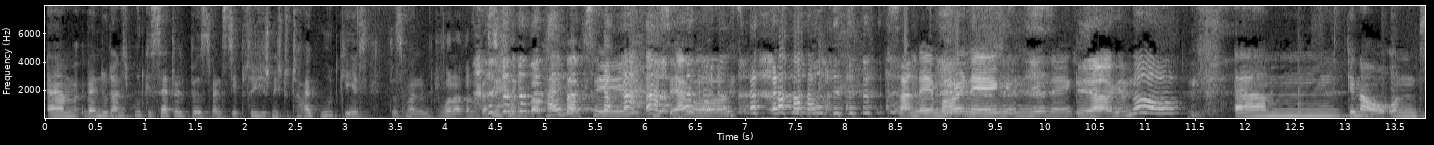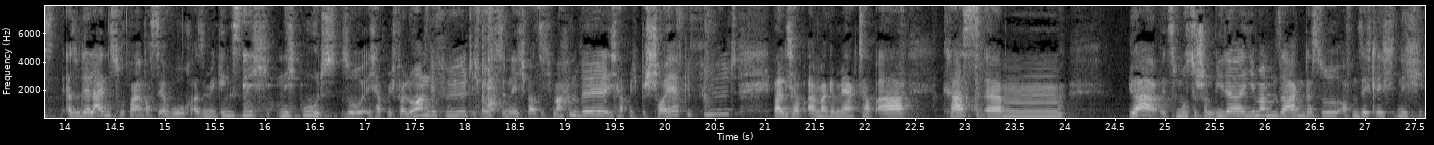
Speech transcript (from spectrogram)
Ähm, wenn du da nicht gut gesettelt bist, wenn es dir psychisch nicht total gut geht, das ist meine Mitbewohnerin beste Freundin Babsi. Hi Babsi, servus. Sunday morning in Munich. Ja, genau. Ähm, genau, und also der Leidensdruck war einfach sehr hoch. Also mir ging es nicht, nicht gut. So, ich habe mich verloren gefühlt, ich wusste nicht, was ich machen will, ich habe mich bescheuert gefühlt, weil ich auf einmal gemerkt habe, ah, krass, ähm, ja, jetzt musst du schon wieder jemandem sagen, dass du offensichtlich nicht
